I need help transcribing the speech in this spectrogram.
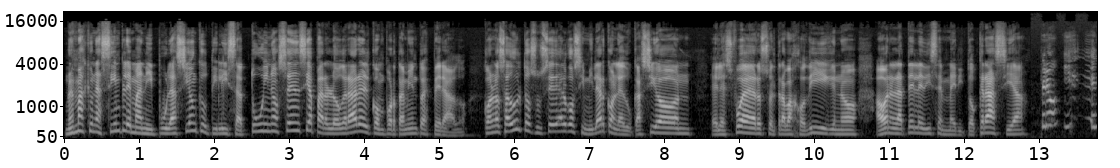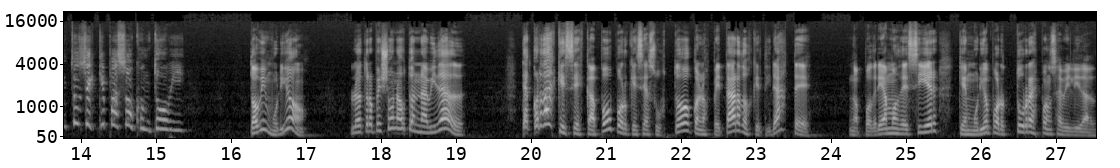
No es más que una simple manipulación que utiliza tu inocencia para lograr el comportamiento esperado. Con los adultos sucede algo similar con la educación, el esfuerzo, el trabajo digno. Ahora en la tele dicen meritocracia. Pero, ¿y entonces qué pasó con Toby? Toby murió. Lo atropelló un auto en Navidad. ¿Te acordás que se escapó porque se asustó con los petardos que tiraste? No podríamos decir que murió por tu responsabilidad,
